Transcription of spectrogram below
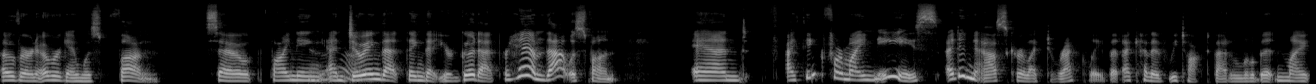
over and over again was fun. So finding and doing that thing that you're good at for him, that was fun. And I think for my niece, I didn't ask her like directly, but I kind of we talked about it a little bit and my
